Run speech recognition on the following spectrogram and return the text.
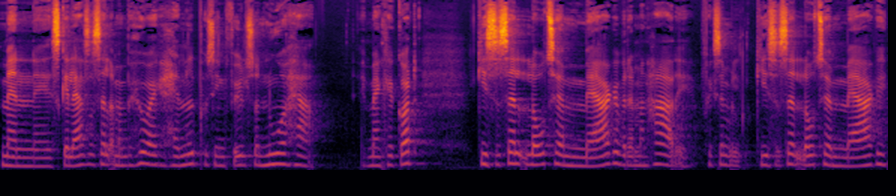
man øh, skal lære sig selv, at man behøver ikke at handle på sine følelser nu og her. Man kan godt give sig selv lov til at mærke, hvordan man har det. For eksempel give sig selv lov til at mærke,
